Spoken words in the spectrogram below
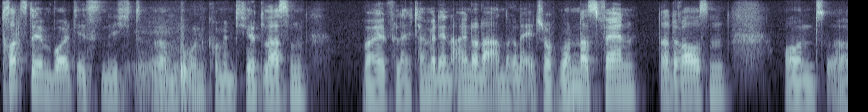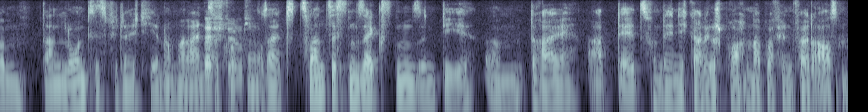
Trotzdem wollte ich es nicht ähm, unkommentiert lassen, weil vielleicht haben wir den einen oder anderen Age of Wonders-Fan da draußen. Und ähm, dann lohnt es sich vielleicht hier nochmal reinzugucken. Seit 20.06. sind die ähm, drei Updates, von denen ich gerade gesprochen habe, auf jeden Fall draußen.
